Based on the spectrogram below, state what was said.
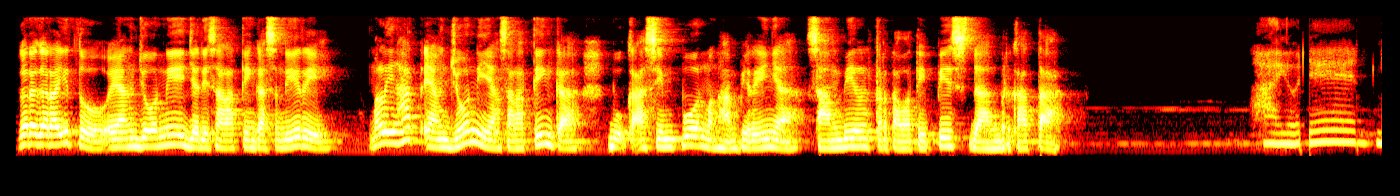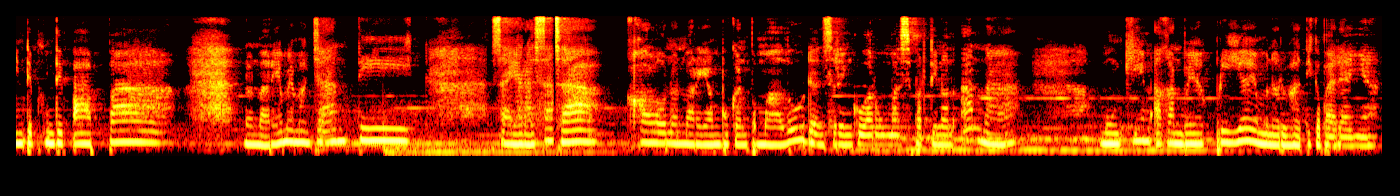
Gara-gara itu, Eyang Joni jadi salah tingkah sendiri. Melihat Eyang Joni yang salah tingkah, Bu Kasim pun menghampirinya sambil tertawa tipis dan berkata, Hayo Den, ngintip-ngintip apa? Non Maria memang cantik. Saya rasa kalau Non Mariam bukan pemalu dan sering keluar rumah seperti Non Ana, mungkin akan banyak pria yang menaruh hati kepadanya.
